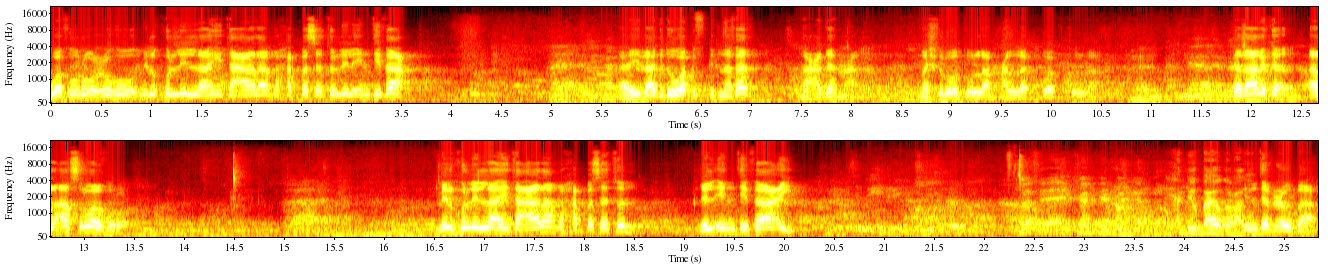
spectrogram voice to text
وفروعه ملك لله تعالى محبسة للانتفاع. آه، إذا قد وقف قد نفذ ما عده مع مشروط ولا معلق وقت ولا؟ كذلك الأصل والفروع. ملك لله تعالى محبسة للانتفاع. انتفعوا بها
